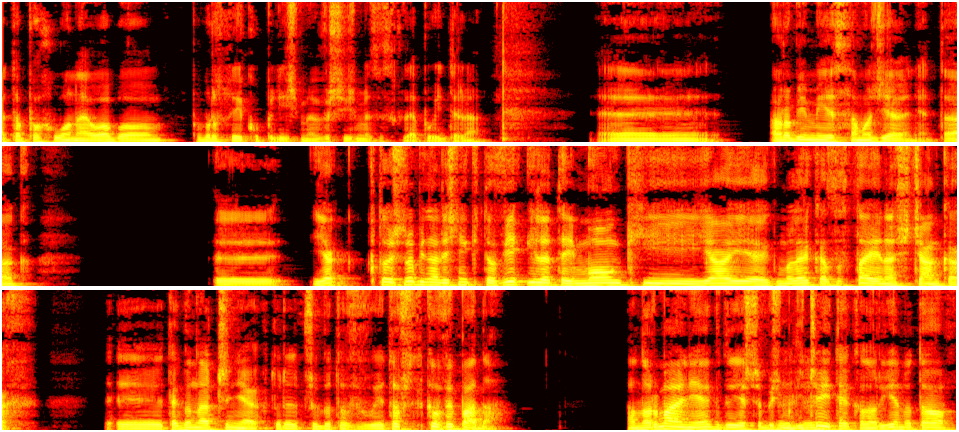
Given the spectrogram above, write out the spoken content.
y, to pochłonęło, bo po prostu je kupiliśmy, wyszliśmy ze sklepu i tyle. Y, a robimy je samodzielnie, tak? Y, jak ktoś robi naleśniki, to wie, ile tej mąki, jajek, mleka zostaje na ściankach tego naczynia, które przygotowuje. To wszystko wypada. A normalnie, gdy jeszcze byśmy mhm. liczyli te kalorie, no to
